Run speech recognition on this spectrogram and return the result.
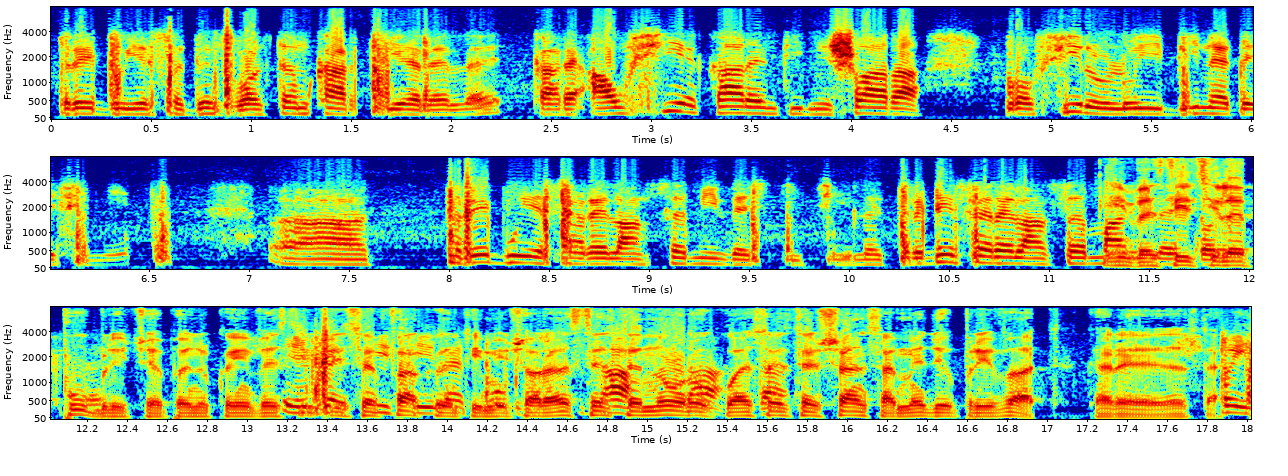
trebuie să dezvoltăm cartierele care au fiecare în Timișoara profilul lui bine definit. Uh, trebuie să relansăm investițiile, trebuie să relansăm Investițiile publice, pentru că investiții investițiile se fac în Timișoara. Asta da, este norocul, da, asta da. este șansa, mediul privat. Care ăsta. Păi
